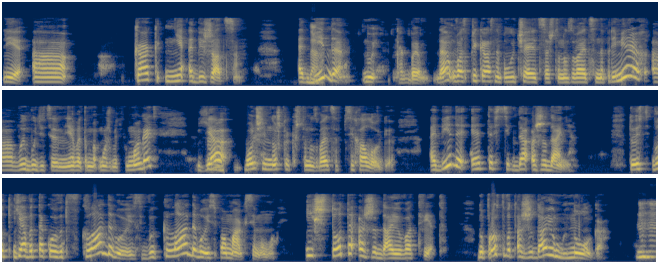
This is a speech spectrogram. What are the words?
Ли, а как не обижаться. Обида, да. ну, как бы, да, у вас прекрасно получается, что называется, на примерах, а вы будете мне в этом, может быть, помогать. Я mm больше немножко, что называется, в психологию. Обида – это всегда ожидание. То есть вот я вот такой вот вкладываюсь, выкладываюсь по максимуму и что-то ожидаю в ответ. Ну, просто вот ожидаю много. mm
